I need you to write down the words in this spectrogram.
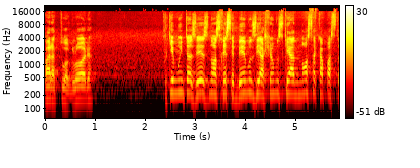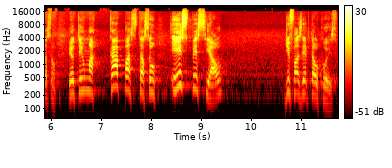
para a tua glória. Porque muitas vezes nós recebemos e achamos que é a nossa capacitação. Eu tenho uma capacitação especial de fazer tal coisa.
